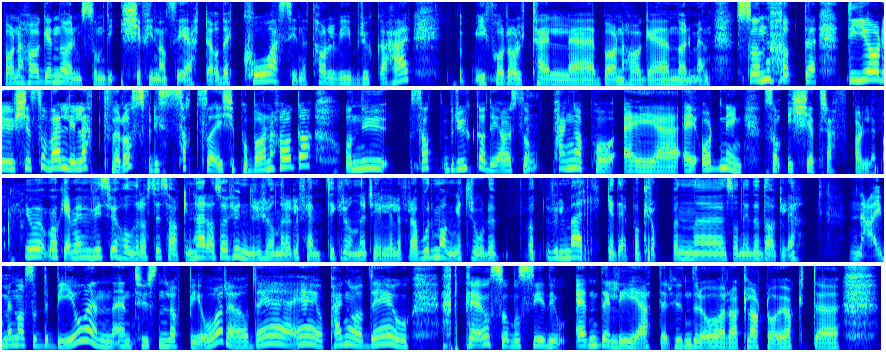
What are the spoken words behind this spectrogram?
barnehagenorm som de ikke finansierte. Og det er KS sine tall vi bruker her i forhold til barnehagenormen. Sånn at eh, de gjør det jo ikke så veldig lett for oss, for de satser ikke på barnehager. Og nå bruker de altså penger på ei, eh, ei, ordning som ikke treffer alle barn. Jo, ok, men Hvis vi holder oss til saken her, altså 100 kroner eller 50 kroner til eller fra, hvor mange tror du vil merke det på kroppen eh, sånn i det daglige? Nei, men altså det blir jo en, en, tusenlapp i året, og det er jo penger. og Det er jo, det er jo som å si det jo endelig etter 100 år har klart å øke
